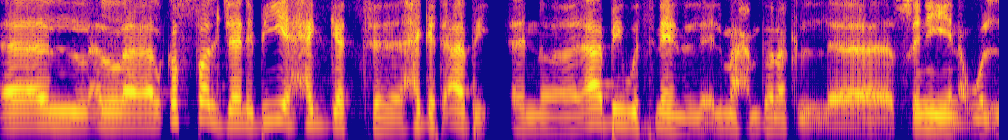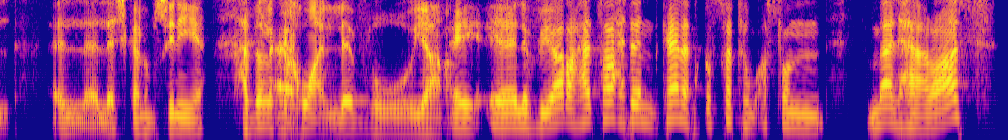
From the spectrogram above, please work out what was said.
آه، ال- ال- القصة الجانبية حقت حقت آبي انه آبي واثنين اللي معهم ذولاك ال- الصينيين أو ال- ال- الأشكال الصينية. هذولك إخوان ليف ويارا. إي ليف ويارا هاد صراحة كانت قصتهم أصلا ما لها راس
